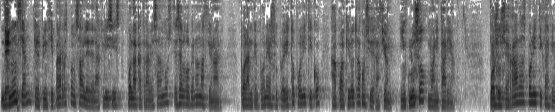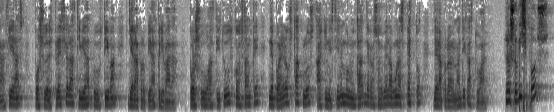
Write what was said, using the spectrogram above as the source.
Denuncian que el principal responsable de la crisis por la que atravesamos es el Gobierno nacional, por anteponer su proyecto político a cualquier otra consideración, incluso humanitaria por sus erradas políticas financieras, por su desprecio a la actividad productiva y a la propiedad privada, por su actitud constante de poner obstáculos a quienes tienen voluntad de resolver algún aspecto de la problemática actual. Los obispos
